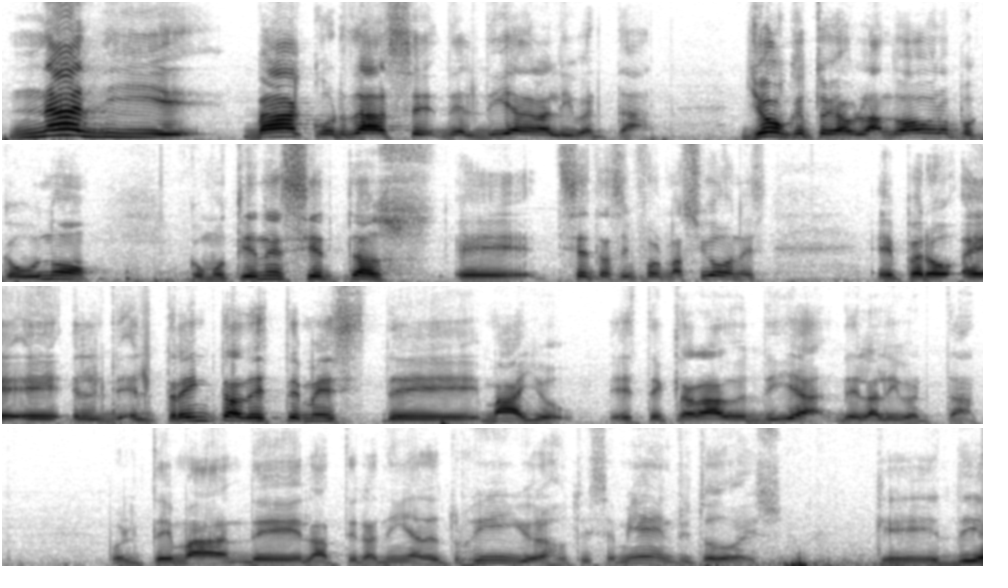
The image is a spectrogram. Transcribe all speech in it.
nadie va a acordarse del Día de la Libertad. Yo que estoy hablando ahora porque uno como tiene ciertas, eh, ciertas informaciones, eh, pero eh, el, 30 de este mes de mayo es declarado el Día de la Libertad, por el tema de la tiranía de Trujillo, el ajusticiamiento y todo eso, que es día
